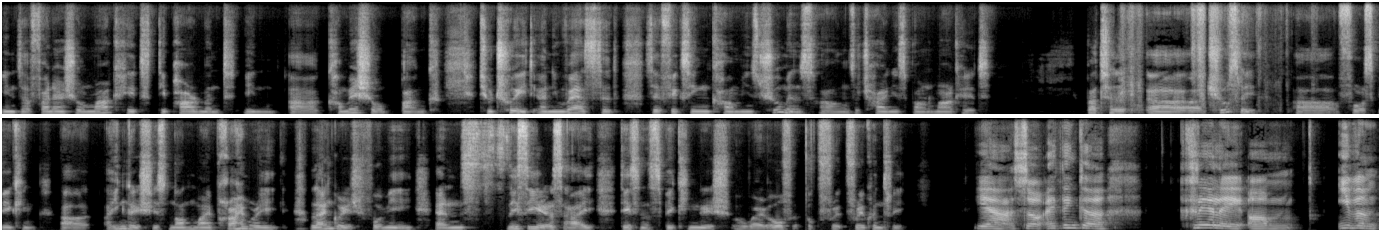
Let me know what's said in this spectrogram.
in the financial market department in a commercial bank to trade and invest the fixed income instruments on the Chinese bond market. But uh, uh, truthfully, uh, for speaking, uh, English is not my primary language for me, and these years I didn't speak English very often, frequently. Yeah, so I think uh, clearly, um, even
